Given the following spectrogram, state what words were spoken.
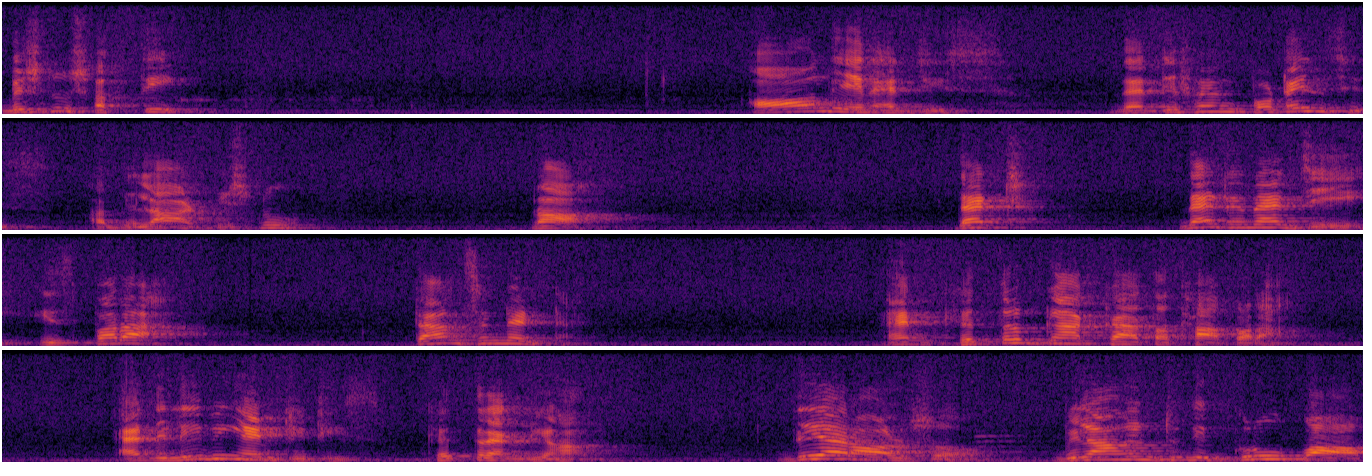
Vishnu Shakti. All the energies, they are different potencies of the Lord Vishnu. Now, that, that energy is para, transcendental and Kshetrajnaka Tathapara and the living entities, Kshetrajna, they are also belonging to the group of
